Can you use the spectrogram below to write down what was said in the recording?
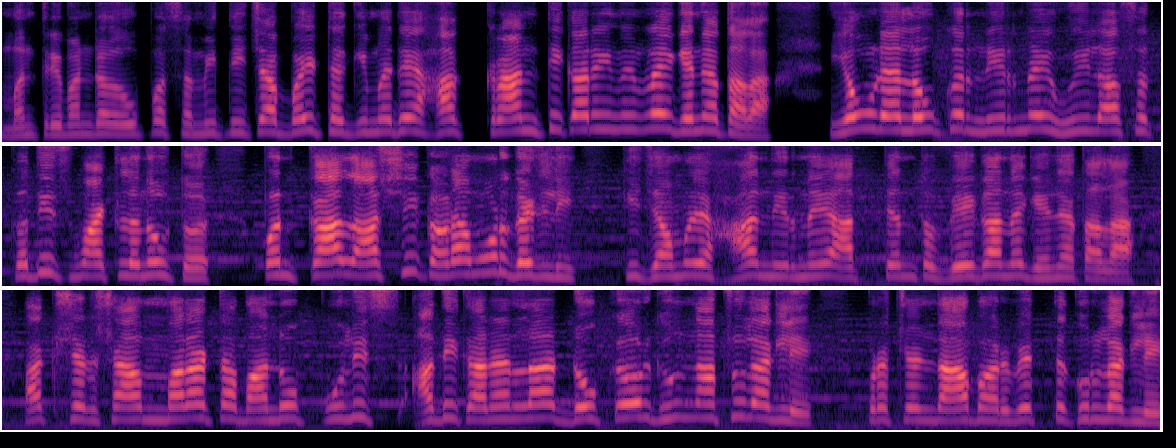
मंत्रिमंडळ उपसमितीच्या बैठकीमध्ये हा क्रांतिकारी निर्णय घेण्यात आला. एवढ्या लवकर निर्णय होईल असं कधीच वाटलं नव्हतं पण काल अशी घडामोड घडली की ज्यामुळे हा निर्णय अत्यंत वेगानं घेण्यात आला. अक्षरशः मराठा बांधव पोलीस अधिकाऱ्यांना डोक्यावर घेऊन नाचू लागले. प्रचंड आभार व्यक्त करू लागले.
